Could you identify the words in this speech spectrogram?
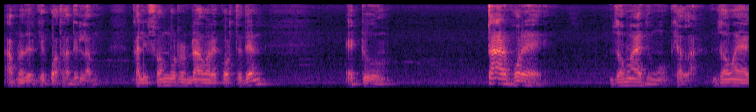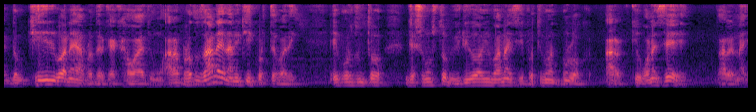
আপনাদেরকে কথা দিলাম। খালি সংগঠনটা আমারে করতে দেন, একটু তারপরে জমায় দুমু খেলা। জমায় একদম ক্ষীর বানায় আপনাদেরকে খাওয়ায় দুমু। আর আপনারা তো জানেন আমি কি করতে পারি। এই পর্যন্ত যে সমস্ত ভিডিও আমি বানাইছি, প্রতিবাদমূলক আর কেউ বানাইছে, পারে নাই।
